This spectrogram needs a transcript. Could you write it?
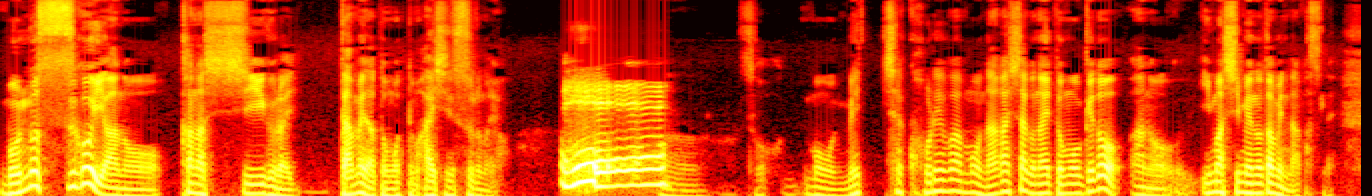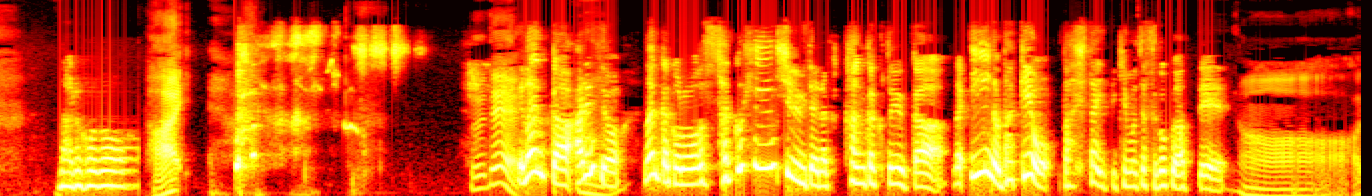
ものすごい、あの、悲しいぐらいダメだと思っても配信するのよ。ええうんそう。もうめっちゃこれはもう流したくないと思うけど、あの、今しめのために流すね。なるほど。はい。それえで、なんか、あれですよ。なんかこの作品集みたいな感覚というか、かいいのだけを出したいって気持ちはすごくあって、ああ、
